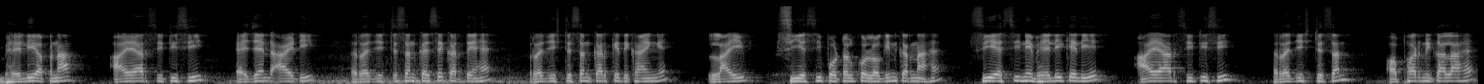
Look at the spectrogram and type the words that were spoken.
वैली अपना आईआरसीटीसी एजेंट आईडी रजिस्ट्रेशन कैसे करते हैं? रजिस्ट्रेशन करके दिखाएँगे। लाइव सीएससी पोर्टल को लॉगिन करना है। सीएससी ने वैली के लिए आईआरसीटीसी रजिस्ट्रेशन ऑफ़र निकाला है।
